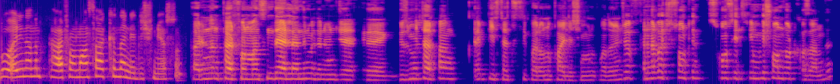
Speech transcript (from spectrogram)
Bu Arina'nın performansı hakkında ne düşünüyorsun? Arina'nın performansını değerlendirmeden önce e, gözüme çarpan garip bir istatistik var onu paylaşayım unutmadan önce. Fenerbahçe son, son seti 25-14 kazandı.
